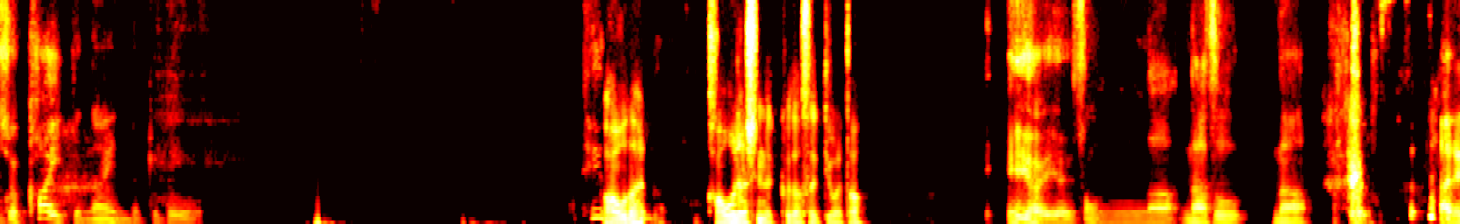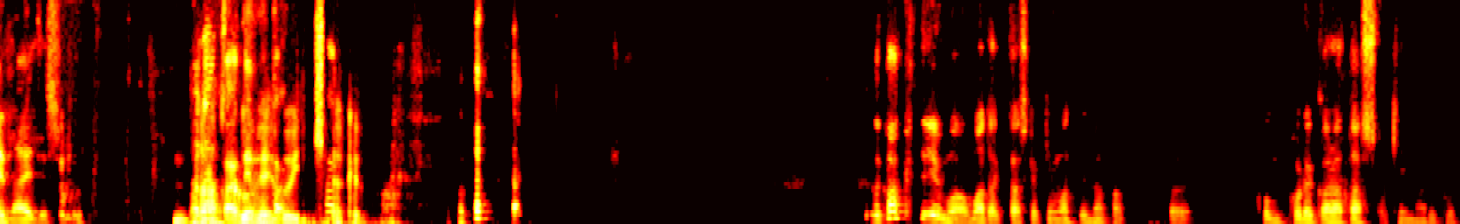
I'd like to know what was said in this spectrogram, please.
章書いてないんだけど。手顔だが顔写真でくださいって言われた？いやいや、そんな謎な あれないでしょ。まあなんかでもェブ行きだけどな。各テーマはまだ確か決まってなかった。ここれから確か決まること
